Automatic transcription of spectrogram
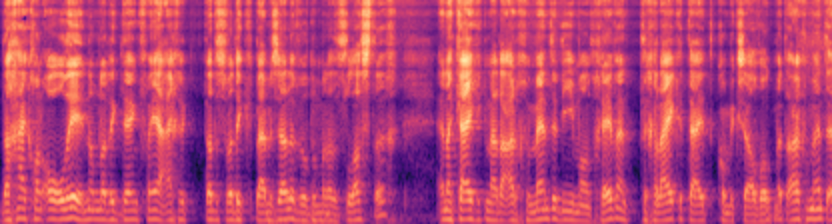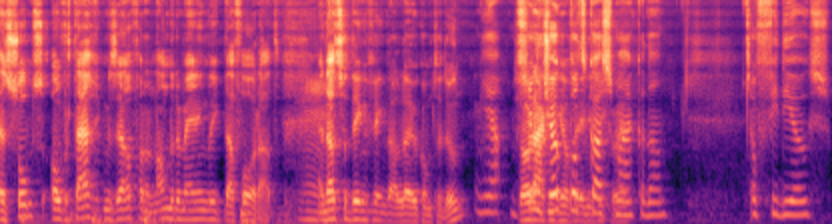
dan ga ik gewoon all in. Omdat ik denk van, ja, eigenlijk... dat is wat ik bij mezelf wil doen, maar dat is lastig. En dan kijk ik naar de argumenten die iemand geeft. En tegelijkertijd kom ik zelf ook met argumenten. En soms overtuig ik mezelf van een andere mening die ik daarvoor had. En dat soort dingen vind ik dan leuk om te doen. Ja. Misschien moet je ook energie maken dan. Of video's.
